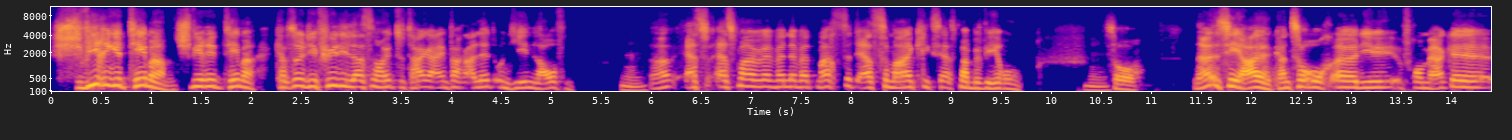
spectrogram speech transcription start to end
schwierige Thema, schwierige Thema. Ich habe so das Gefühl, die lassen heutzutage einfach alles und jeden laufen. Mhm. Ja? Erst erstmal, wenn, wenn du was machst, das erste Mal kriegst du erstmal Bewährung. Mhm. So. Ne, ist egal. Kannst du auch äh, die Frau Merkel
